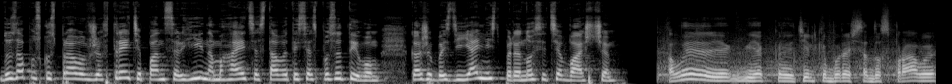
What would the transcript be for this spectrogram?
До запуску справи вже втретє пан Сергій намагається ставитися з позитивом. Каже, бездіяльність переноситься важче. Але як, як тільки берешся до справи,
